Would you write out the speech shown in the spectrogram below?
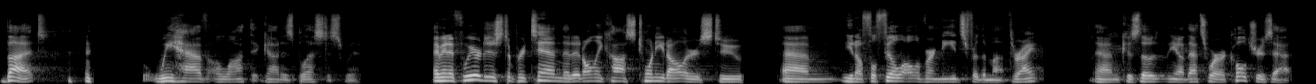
but we have a lot that God has blessed us with. I mean, if we were just to pretend that it only costs $20 to um, you know, fulfill all of our needs for the month, right? Because um, those, you know, that's where our culture is at.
